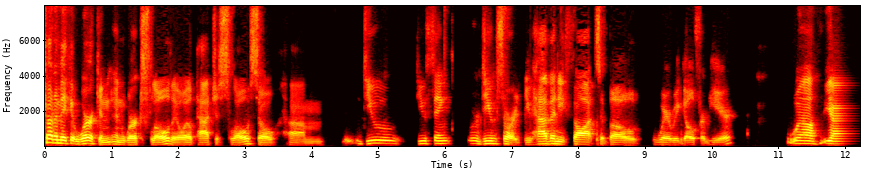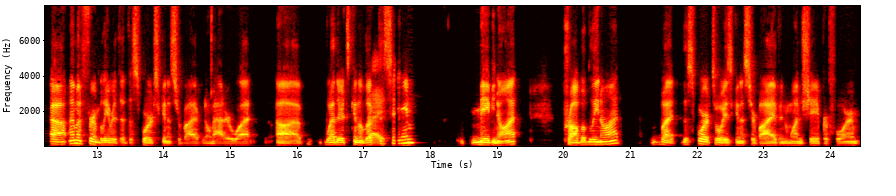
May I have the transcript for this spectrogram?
to make it work and, and work slow. The oil patch is slow. So um, do you do you think or do you sorry do you have any thoughts about where we go from here well yeah i'm a firm believer that the sport's going to survive no matter what uh, whether it's going to look right. the same maybe not probably not but the sport's always going to survive in one shape or form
